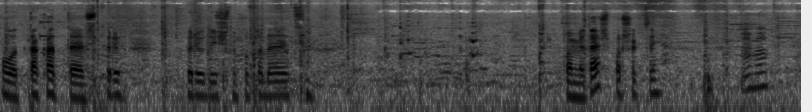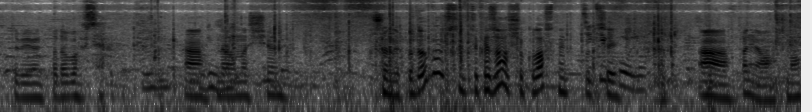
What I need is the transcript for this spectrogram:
О, така теж пері- періодично попадається. Пам'ятаєш поршик цей? Ага. Тобі він подобався? А, да, у нас ще. Що, не подобався? Ти казав, що класний цей. колір. А, понятно.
